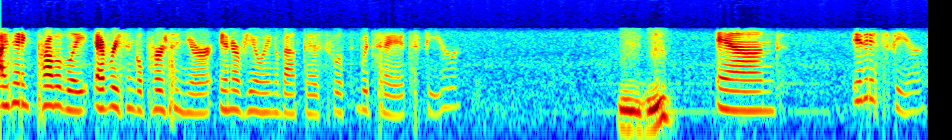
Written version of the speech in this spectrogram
I think probably every single person you're interviewing about this will, would say it's fear. Mhm. And it is fear,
